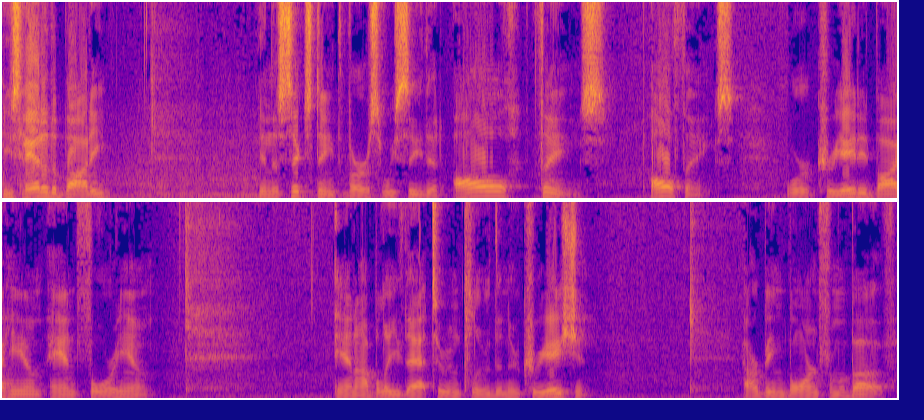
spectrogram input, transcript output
He's head of the body. In the 16th verse, we see that all things, all things, were created by Him and for Him. And I believe that to include the new creation, our being born from above.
